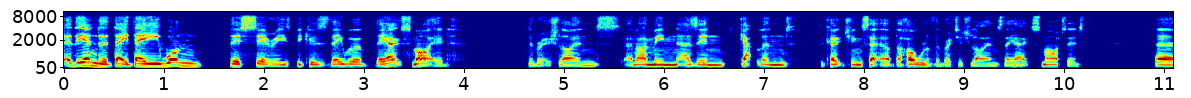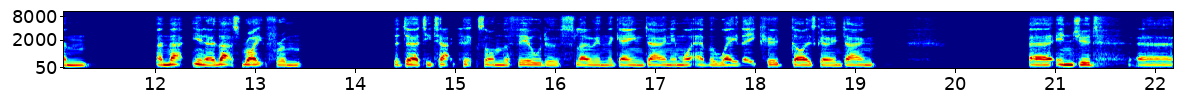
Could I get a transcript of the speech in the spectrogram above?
at the end of the day, they won this series because they were they outsmarted the British Lions, and I mean as in Gatland, the coaching set up the whole of the British Lions. They outsmarted, um, and that you know that's right from the dirty tactics on the field of slowing the game down in whatever way they could. Guys going down uh, injured uh,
